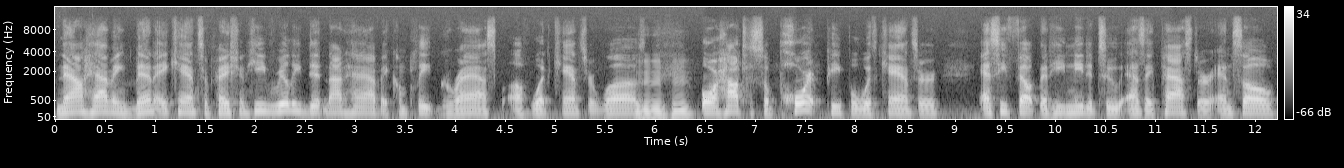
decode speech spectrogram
now having been a cancer patient, he really did not have a complete grasp of what cancer was mm-hmm. or how to support people with cancer as he felt that he needed to as a pastor. And so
